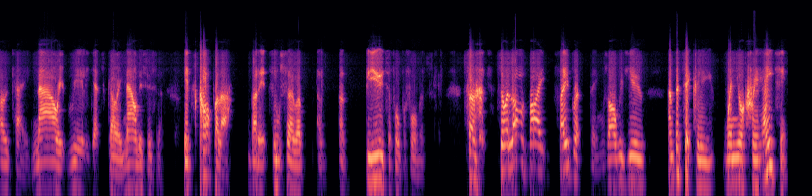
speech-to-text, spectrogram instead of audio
okay, now it really gets going. Now this is it's Coppola, but it's also a, a, a beautiful performance. So so a lot of my favourite things are with you, and particularly when you're creating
